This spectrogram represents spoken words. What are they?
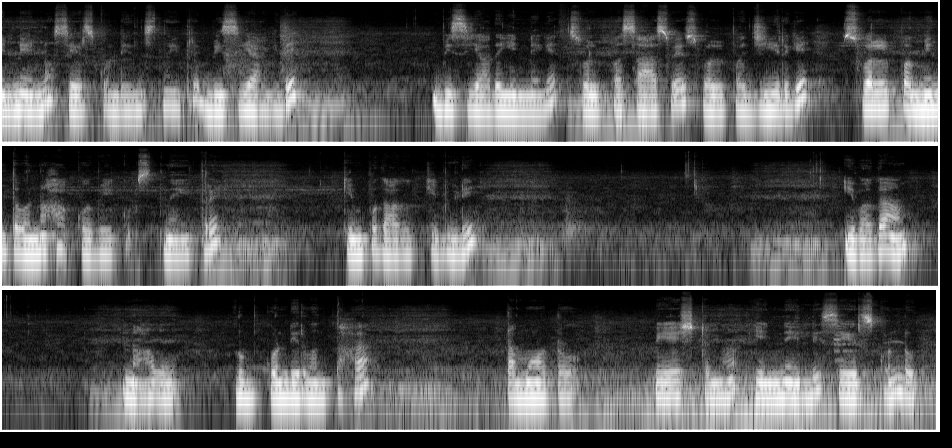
ಎಣ್ಣೆಯನ್ನು ಸೇರಿಸ್ಕೊಂಡಿದ್ದೀನಿ ಸ್ನೇಹಿತರೆ. ಬಿಸಿಯಾಗಿದೆ. ಬಿಸಿಯಾದ ಎಣ್ಣೆಗೆ ಸ್ವಲ್ಪ ಸಾಸಿವೆ, ಸ್ವಲ್ಪ ಜೀರಿಗೆ, ಸ್ವಲ್ಪ ಮೆಂತವನ್ನು ಹಾಕ್ಕೋಬೇಕು. ಸ್ನೇಹಿತರೆ, ಕೆಂಪಗಾಗೋಕ್ಕೆ ಬಿಡಿ. ಇವಾಗ ನಾವು ರುಬ್ಬಿಕೊಂಡಿರುವಂತಹ ಟೊಮೊಟೊ ಪೇಸ್ಟನ್ನು ಎಣ್ಣೆಯಲ್ಲಿ ಸೇರಿಸ್ಕೊಂಡು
